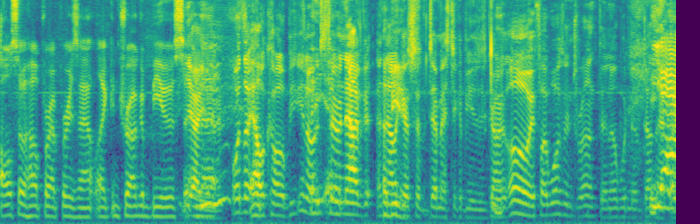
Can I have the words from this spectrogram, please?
also help represent like drug abuse. Yeah, and yeah. that- Or the alcohol. abu- You know, it's their analog- analogous of domestic abusers going, oh, if I wasn't drunk, then I wouldn't have done that. Yeah,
